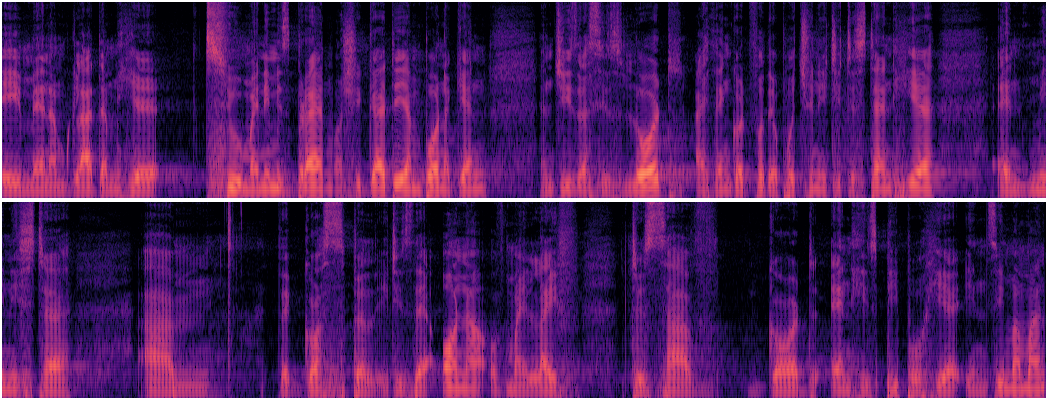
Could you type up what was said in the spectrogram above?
Amen. I'm glad I'm here too. My name is Bryan Mwashigadi. I'm born again, and Jesus is Lord. I thank God for the opportunity to stand here and minister um, the gospel. It is the honor of my life to serve God and his people here in Zimmerman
